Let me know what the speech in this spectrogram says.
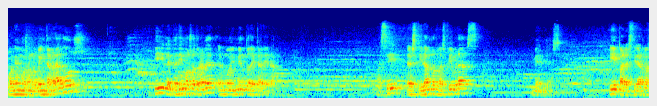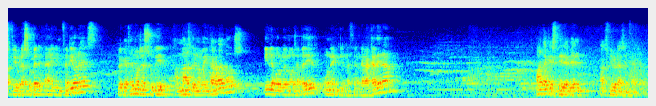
ponemos a 90 grados, y le pedimos otra vez el movimiento de cadera. Así estiramos las fibras medias. Y para estirar las fibras eh, inferiores, lo que hacemos es subir a más de 90 grados y le volvemos a pedir una inclinación de la cadera para que estire bien las fibras inferiores.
